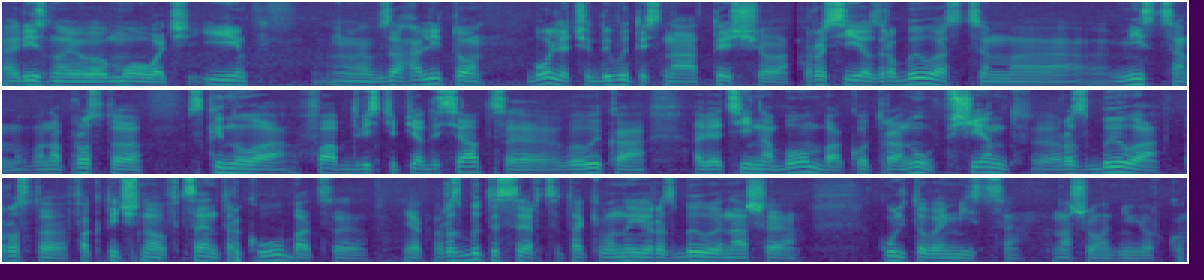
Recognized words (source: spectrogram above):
е, різною молодь. І Е, Взагалі-то боляче дивитись на те, що Росія зробила з цим е, місцем. Вона просто скинула ФАБ 250 Це велика авіаційна бомба, котра ну вщент розбила просто фактично в центр клуба. Це як розбите серце, так і вони розбили наше культове місце нашого Нью-Йорку.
